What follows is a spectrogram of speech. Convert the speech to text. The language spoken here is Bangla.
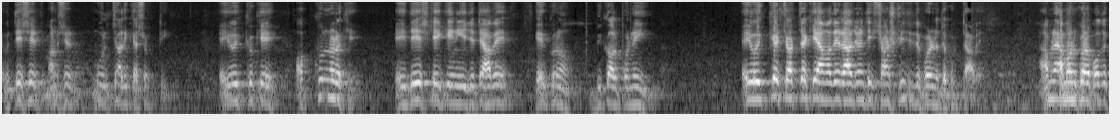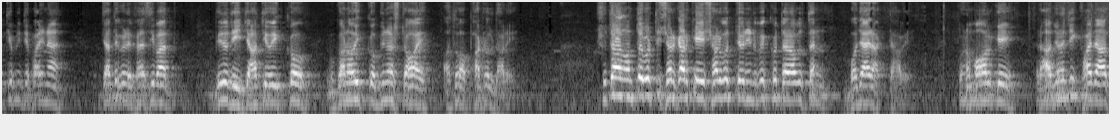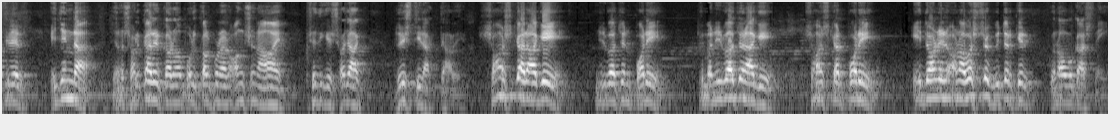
এবং দেশের মানুষের মূল চালিকা শক্তি। এই ঐক্যকে অক্ষুণ্ণ রেখে এই দেশকে এগিয়ে নিয়ে যেতে হবে, এর কোনো বিকল্প নেই। এই ঐক্যের চর্চাকে আমাদের রাজনৈতিক সংস্কৃতিতে পরিণত করতে হবে। আমরা এমন কোনো পদক্ষেপ নিতে পারি না, যাতে করে ফ্যাসিবাদ, বিরোধী জাতীয় ঐক্য গণ ঐক্য বিনষ্ট হয় অথবা ফাটল ধরে। সুতরাং অন্তর্বর্তী সরকারকে সর্বোচ্চ নিরপেক্ষতার অবস্থান বজায় রাখতে হবে। কোনো মহলকে রাজনৈতিক ফায়দা হাসিলের এজেন্ডা যেন সরকারের কর্মপরিকল্পনার অংশ না হয়, সেদিকে সজাগ দৃষ্টি রাখতে হবে। সংস্কার আগে, নির্বাচন পরে কিংবা নির্বাচন আগে, সংস্কার পরে এই ধরনের অনাবশ্যক বিতর্কের কোনো অবকাশ নেই।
